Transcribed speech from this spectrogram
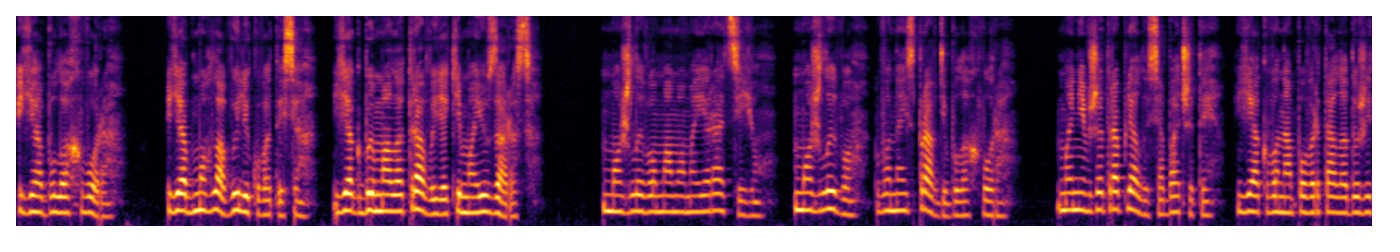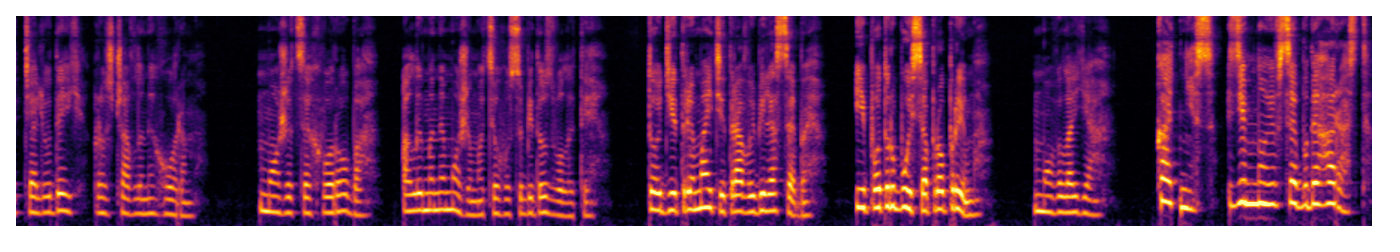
Я була хвора. Я б могла вилікуватися, якби мала трави, які маю зараз. Можливо, мама має рацію. Можливо, вона і справді була хвора. Мені вже траплялося бачити, як вона повертала до життя людей, розчавлених горем. Може, це хвороба, але ми не можемо цього собі дозволити. Тоді тримай ті трави біля себе і потурбуйся про прим, мовила я. Катніс, зі мною все буде гаразд,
